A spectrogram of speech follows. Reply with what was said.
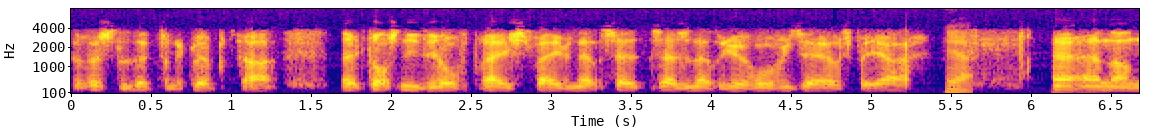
rustend lid van de club. Ja, dat kost niet de hoofdprijs 35, 36 euro of iets dergelijks per jaar. Ja. Uh, en dan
